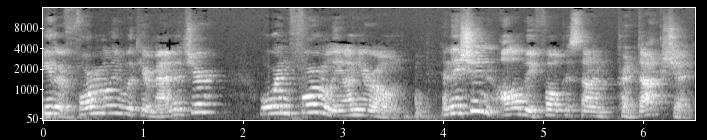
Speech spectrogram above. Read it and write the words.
either formally with your manager or informally on your own. And they shouldn't all be focused on production,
